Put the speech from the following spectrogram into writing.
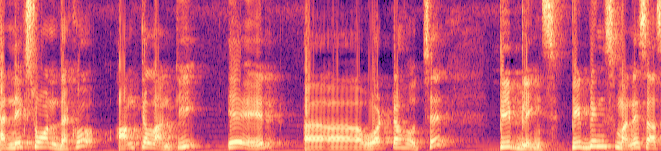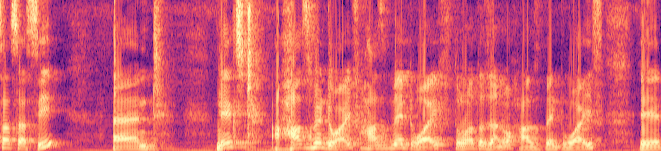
আর নেক্সট ওয়ান দেখো আঙ্কেল আন্টি এর ওয়ার্ডটা হচ্ছে পিবলিংস পিবলিংস মানে চাচা, চাচি and next husband wife husband wife তোমরা তো জানো হাজব্যান্ড ওয়াইফ এর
